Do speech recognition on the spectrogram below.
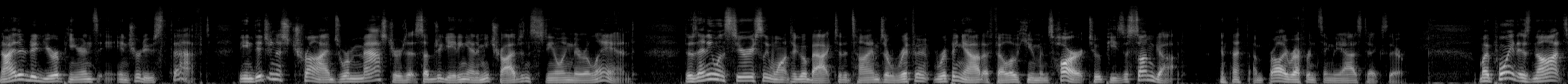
Neither did Europeans introduce theft. The indigenous tribes were masters at subjugating enemy tribes and stealing their land. Does anyone seriously want to go back to the times of ripping, ripping out a fellow human's heart to appease a sun god? I'm probably referencing the Aztecs there. My point is not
